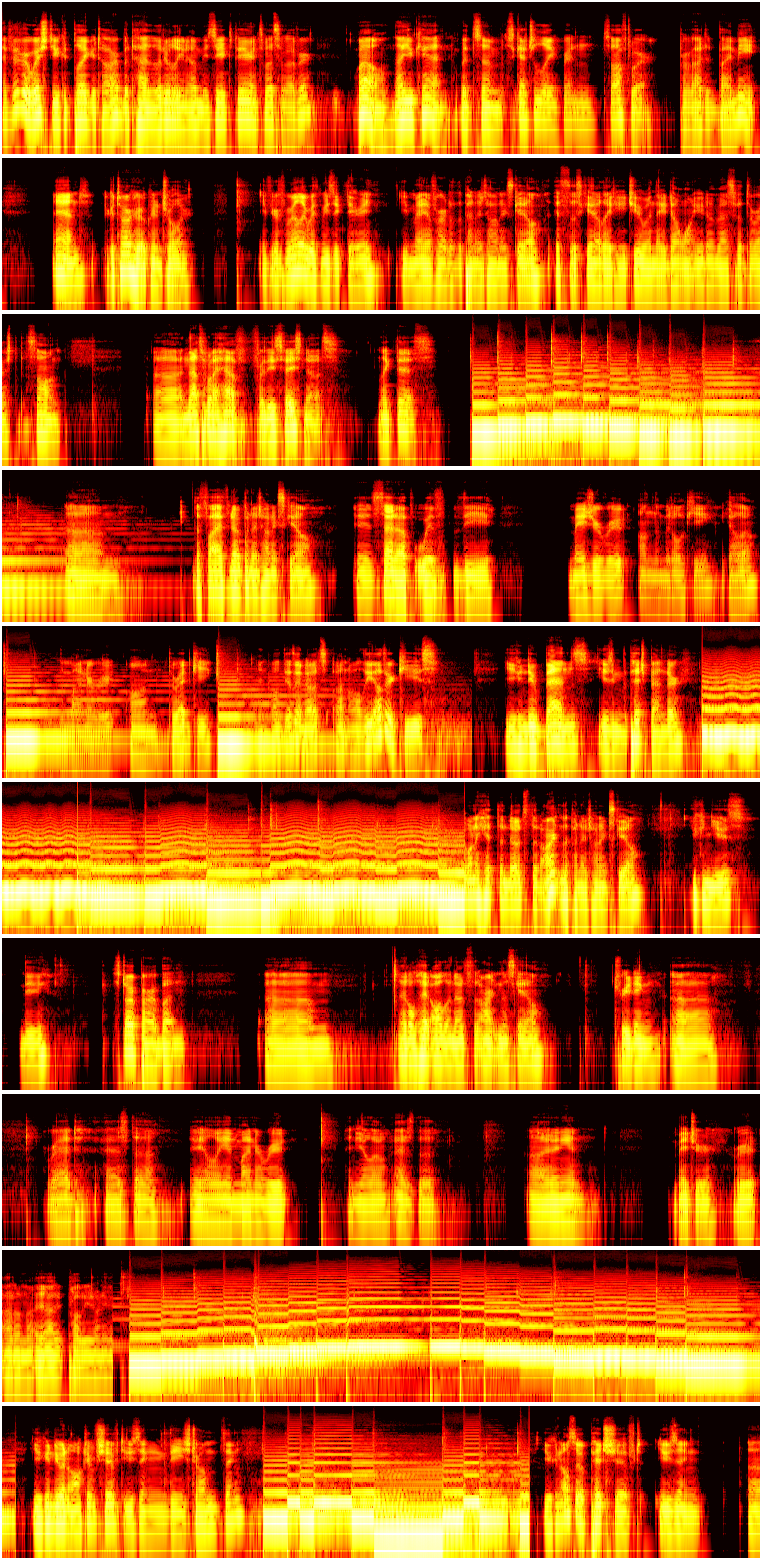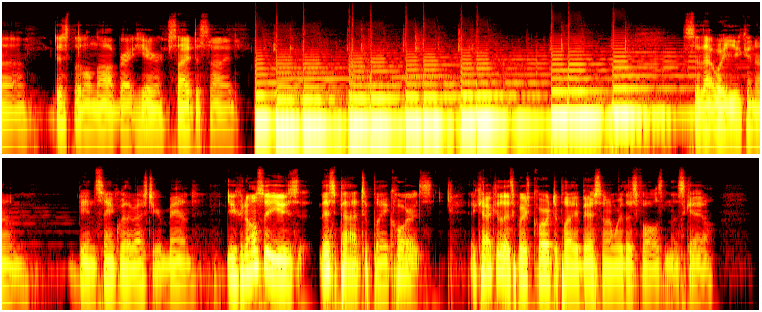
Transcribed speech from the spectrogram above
Have you ever wished you could play guitar but had literally no music experience whatsoever? Well, now you can with some sketchily written software provided by me and a Guitar Hero controller. If you're familiar with music theory, you may have heard of the pentatonic scale. It's the scale they teach you when they don't want you to mess with the rest of the song. Uh, and that's what I have for these face notes, like this. Um, the five note pentatonic scale is set up with the major root on the middle key, yellow, the minor root on the red key, and all the other notes on all the other keys. You can do bends using the pitch bender. If you want to hit the notes that aren't in the pentatonic scale, you can use the star power button. Um, it'll hit all the notes that aren't in the scale, treating uh, red as the Aeolian minor root and yellow as the Ionian major root. I don't know. I probably don't even. You can do an octave shift using the strum thing. You can also pitch shift using uh, this little knob right here, side to side. So that way you can um, be in sync with the rest of your band. You can also use this pad to play chords. It calculates which chord to play based on where this falls in the scale.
